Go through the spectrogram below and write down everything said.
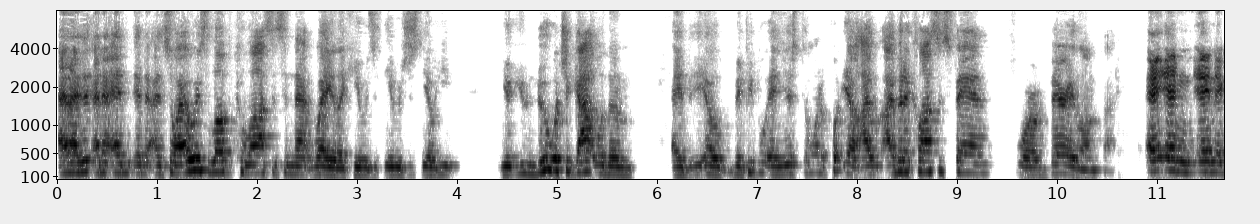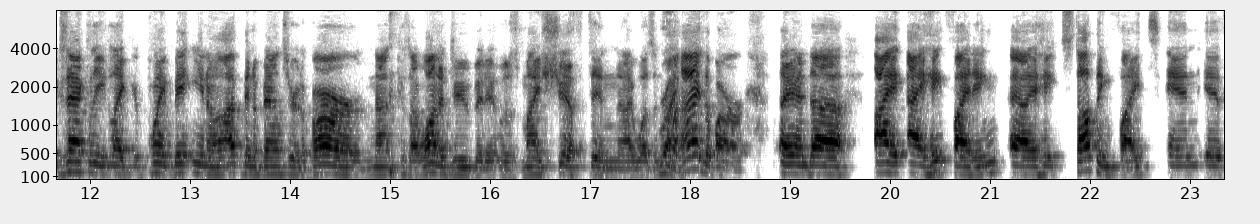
And I and, and, and, and so I always loved Colossus in that way. Like he was he was just you know he you, you knew what you got with him, and you know people and you just don't want to put you know I, I've been a Colossus fan for a very long time. And, and exactly like your point being, you know, I've been a bouncer at a bar, not because I wanted to, but it was my shift and I wasn't right. behind the bar. And uh, I, I hate fighting. I hate stopping fights. And if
